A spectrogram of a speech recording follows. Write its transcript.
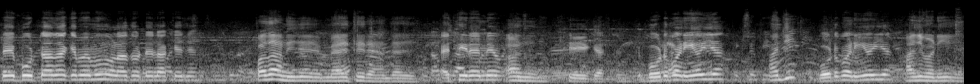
ਤੇ ਵੋਟਾਂ ਦਾ ਕਿਵੇਂ ਮਾਹੌਲ ਆ ਤੁਹਾਡੇ ਇਲਾਕੇ 'ਚ? ਪਤਾ ਨਹੀਂ ਜੀ ਮੈਂ ਇੱਥੇ ਰਹਿੰਦਾ ਜੀ। ਇੱਥੇ ਹੀ ਰਹਿੰਦੇ ਹੋ? ਹਾਂਜੀ। ਠੀਕ ਹੈ। ਵੋਟ ਬਣੀ ਹੋਈ ਆ? ਹਾਂਜੀ। ਵੋਟ ਬਣੀ ਹੋਈ ਆ? ਹਾਂਜੀ ਬਣੀ ਹੈ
